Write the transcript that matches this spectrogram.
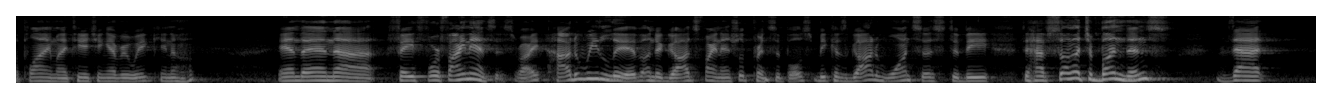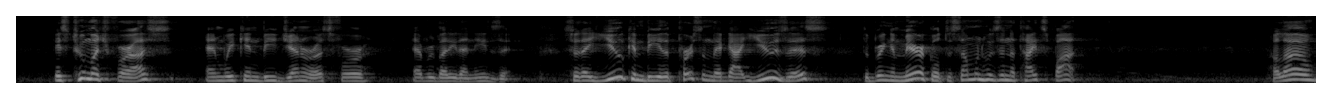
applying my teaching every week, you know. And then uh, faith for finances, right? How do we live under God's financial principles? Because God wants us to be to have so much abundance that it's too much for us, and we can be generous for everybody that needs it. So that you can be the person that God uses to bring a miracle to someone who's in a tight spot. Hello?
